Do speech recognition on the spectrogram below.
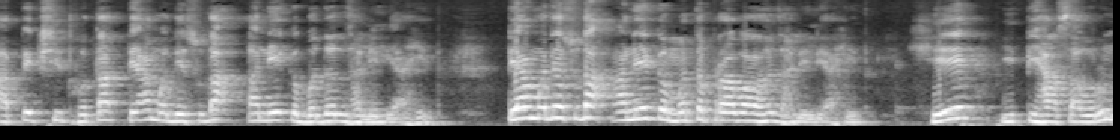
अपेक्षित होता त्यामध्ये सुद्धा अनेक बदल झालेले आहेत. त्यामध्ये सुद्धा अनेक मतप्रवाह झालेले आहेत. हे इतिहासावरून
